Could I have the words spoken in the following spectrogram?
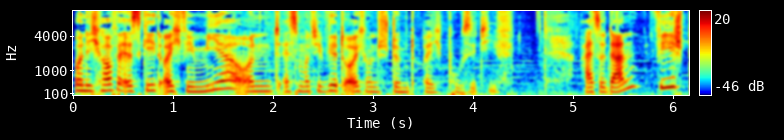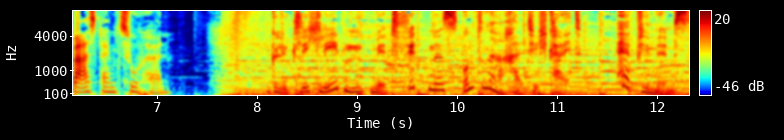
Und ich hoffe, es geht euch wie mir und es motiviert euch und stimmt euch positiv. Also dann viel Spaß beim Zuhören. Glücklich leben mit Fitness und Nachhaltigkeit. Happy Mims.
